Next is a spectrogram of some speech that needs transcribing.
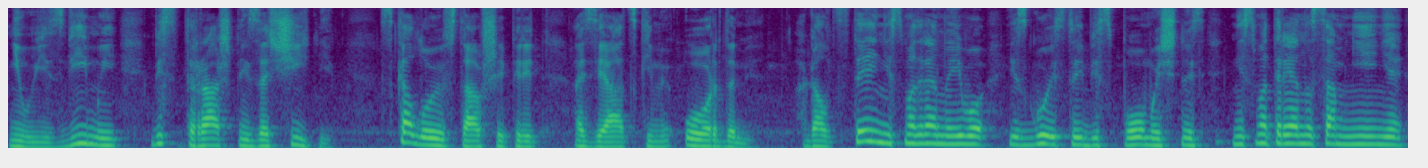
неуязвимый, бесстрашный защитник, скалой вставший перед азиатскими ордами. Голдстейн, несмотря на его изгойство и беспомощность, несмотря на сомнение,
